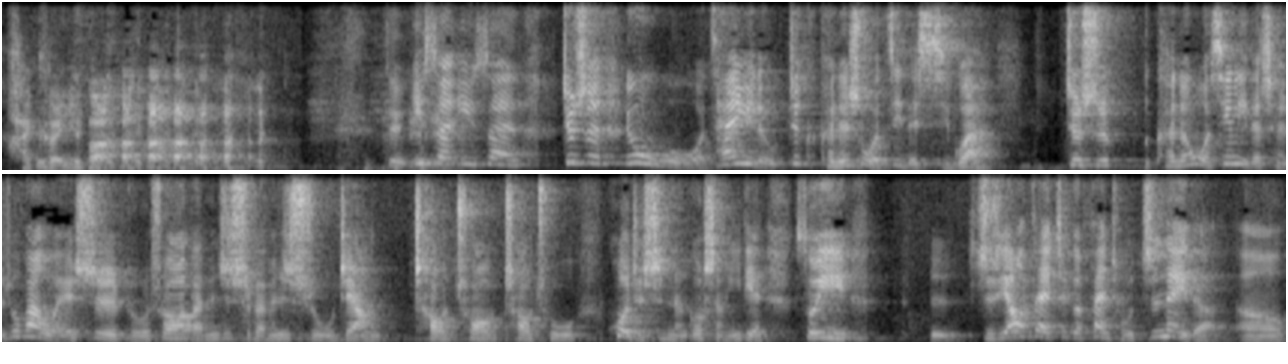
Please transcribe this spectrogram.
还可以吧？对，预算预算就是因为我我参与的这个可能是我自己的习惯，就是可能我心里的承受范围是，比如说百分之十、百分之十五这样超超超出，或者是能够省一点，所以呃，只要在这个范畴之内的，呃，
